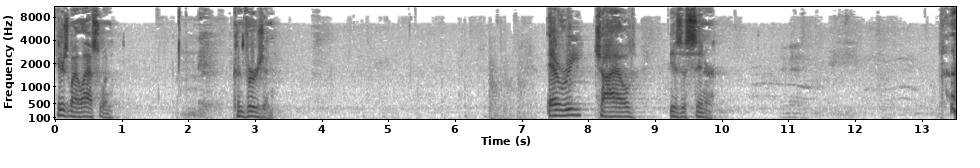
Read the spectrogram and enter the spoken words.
here's my last one conversion. Every child is a sinner.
